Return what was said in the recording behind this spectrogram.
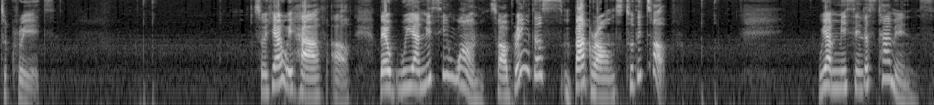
to create so here we have our but we are missing one. So i'll bring this background to the top. We are missing the stamens.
